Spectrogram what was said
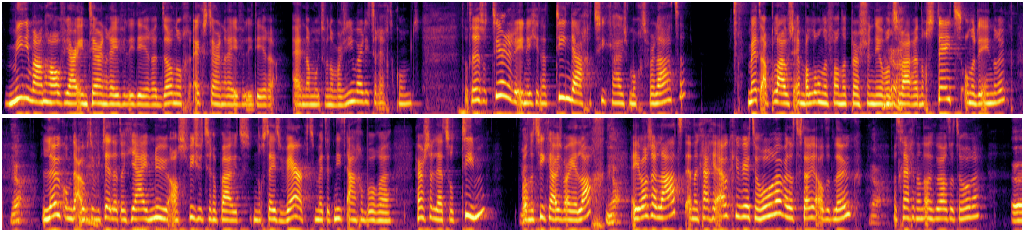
Minimaal een half jaar intern revalideren, dan nog extern revalideren. En dan moeten we nog maar zien waar die terecht komt. Dat resulteerde erin dat je na tien dagen het ziekenhuis mocht verlaten. Met applaus en ballonnen van het personeel, want ze waren nog steeds onder de indruk. Ja. Leuk om daarover te vertellen dat jij nu als fysiotherapeut nog steeds werkt met het niet aangeboren hersenletsel team van het ziekenhuis waar je lag. En je was er laatst en dan krijg je elke keer weer te horen, maar dat vertel je altijd leuk. Ja. Wat krijg je dan ook wel altijd te horen? Uh,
